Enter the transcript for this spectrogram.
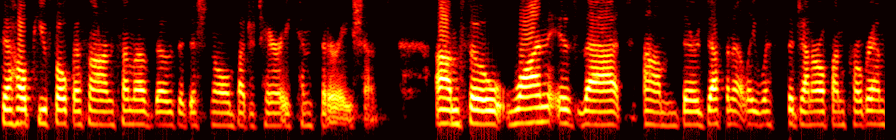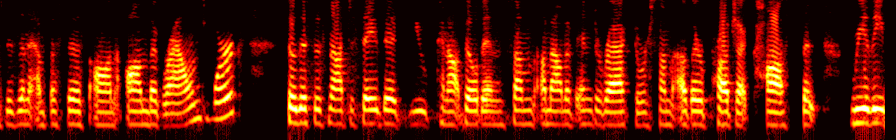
to help you focus on some of those additional budgetary considerations. Um, so one is that um, there definitely with the general fund programs is an emphasis on on the ground work. So this is not to say that you cannot build in some amount of indirect or some other project costs, but really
